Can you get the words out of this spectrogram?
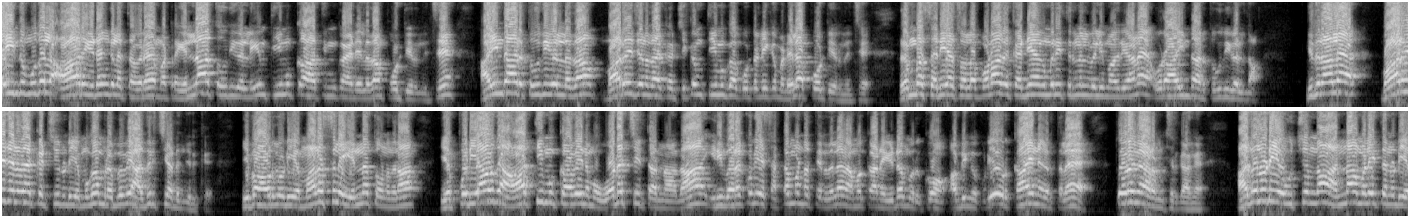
ஐந்து முதல் ஆறு இடங்களை தவிர மற்ற எல்லா தொகுதிகளிலையும் திமுக அதிமுக இடையில தான் போட்டி இருந்துச்சு. ஐந்தாறு தொகுதிகள்ல தான் பாரதிய ஜனதா கட்சிக்கும் திமுக கூட்டணிக்கும் இடையில போட்டி இருந்துச்சு. ரொம்ப சரியா சொல்ல போனா அது கன்னியாகுமரி திருநெல்வேலி மாதிரியான ஒரு ஐந்தாறு தொகுதிகள் தான். இதனால பாரதிய ஜனதா கட்சியினுடைய முகம் ரொம்பவே அதிர்ச்சி அடைஞ்சிருக்கு. இப்ப அவர்களுடைய மனசுல என்ன தோணுதுன்னா எப்படியாவது அதிமுகவை நம்ம உடைச்சிட்டோம்னா தான் இனி வரக்கூடிய சட்டமன்ற தேர்தலில் நமக்கான இடம் இருக்கும் அப்படிங்கக்கூடிய ஒரு காய் நகரத்துல தொடங்க ஆரம்பிச்சிருக்காங்க. அதனுடைய உச்சம் தான் அண்ணாமலை தன்னுடைய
